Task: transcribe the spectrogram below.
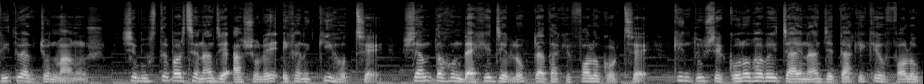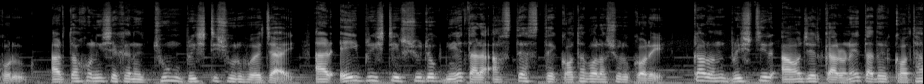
ভীত একজন মানুষ। সে বুঝতে পারছে না যে আসলে এখানে কি হচ্ছে। শ্যাম তখন দেখে যে লোকটা তাকে ফলো করছে, কিন্তু সে কোনোভাবেই চায় না যে তাকে কেউ ফলো করুক। আর তখনই সেখানে ঝুম বৃষ্টি শুরু হয়ে যায়। আর এই বৃষ্টির সুযোগ নিয়ে তারা আস্তে আস্তে কথা বলা শুরু করে। কারণ বৃষ্টির আওয়াজের কারণে তাদের কথা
